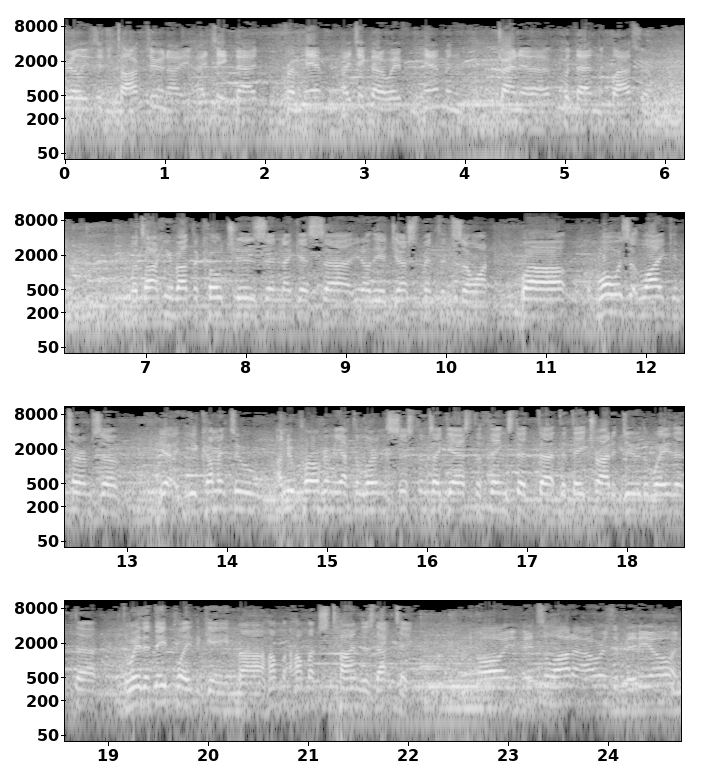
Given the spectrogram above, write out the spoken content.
real easy to talk to, and I, I take that from him. I take that away from him, and trying to put that in the classroom. We're talking about the coaches and I guess uh, you know the adjustment and so on. Well, what was it like in terms of you come into a new program, you have to learn the systems, I guess, the things that uh, that they try to do, the way that uh, the way that they play the game. Uh, how, how much time does that take? Oh, it's a lot of hours of video, and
